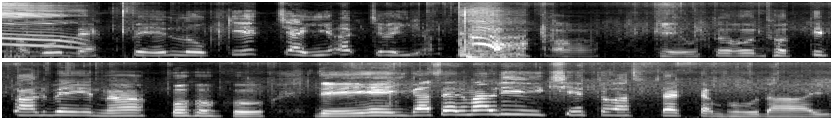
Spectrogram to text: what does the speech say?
খাব। দেখবে লোকে চাইয়া চাইয়া। কেউ তো ধরতে পারবে না। ও হো হো। যে এই গাছের মালিক, সে তো আস্ত একটা ভোদাই।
